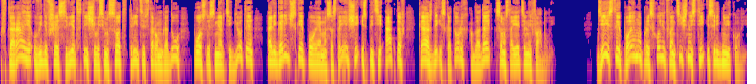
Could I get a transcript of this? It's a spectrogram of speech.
Вторая, увидевшая свет в 1832 году после смерти Гёте, аллегорическая поэма, состоящая из пяти актов, каждый из которых обладает самостоятельной фабулой. Действие поэмы происходит в античности и Средневековье.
